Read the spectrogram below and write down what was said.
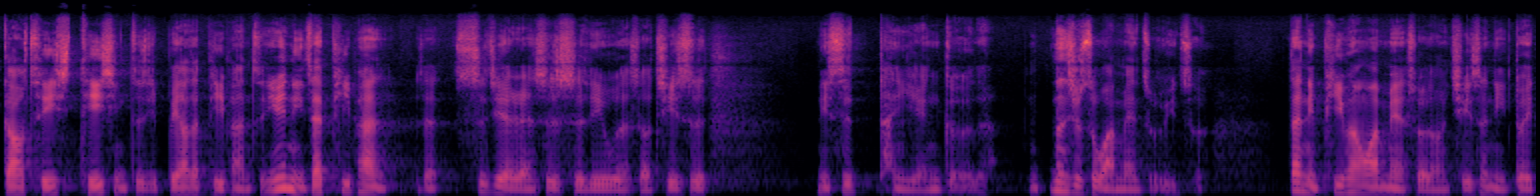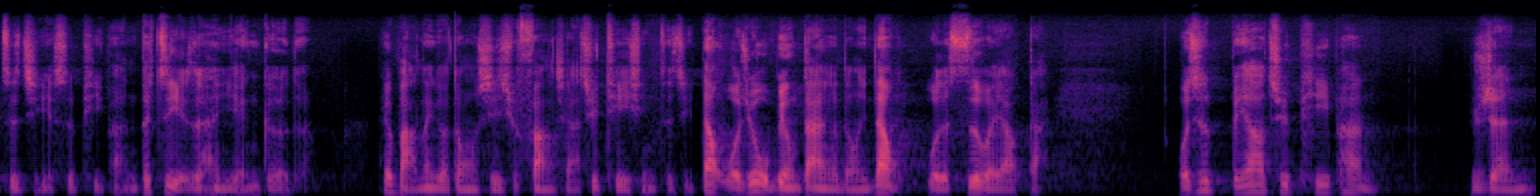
告提提醒自己不要再批判自己，因为你在批判人世界人事实力物的时候，其实你是很严格的，那就是完美主义者。但你批判外面所有东西，其实你对自己也是批判，对自己也是很严格的。要把那个东西去放下去提醒自己，但我觉得我不用带那个东西，但我的思维要改，我就是不要去批判人，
